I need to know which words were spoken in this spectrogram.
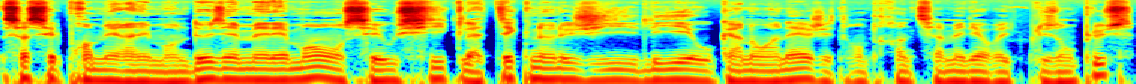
ça c'est le premier élément. Le deuxième élément, on sait aussi que la technologie liée au canon à neige est en train de s'améliorer de plus en plus.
